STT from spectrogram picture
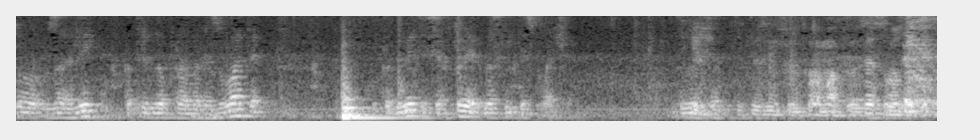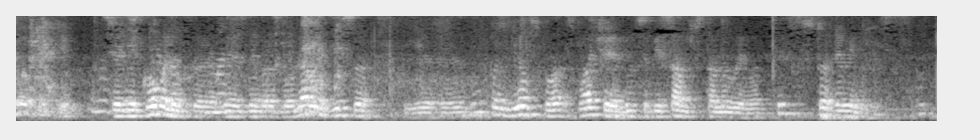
то взагалі потрібно проаналізувати і подивитися, хто як наскільки сплачує. Тому що інформацію вже з розвитку платників. Ну, Сьогодні треба е, ми з ним розмовляли, дійсно, е, ну, він сплачує, він собі сам встановив акциз 100 гривень в місяць.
